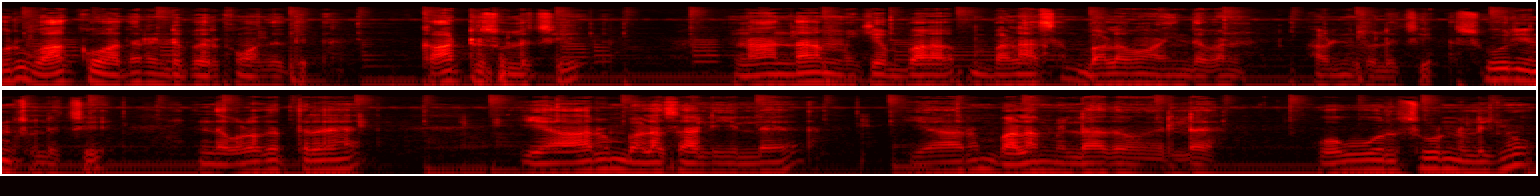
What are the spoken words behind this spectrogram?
ஒரு வாக்குவாதம் ரெண்டு பேருக்கும் வந்தது. காற்று சொல்லிச்சு நான் தான் மிக ப பலாச பலம் வாய்ந்தவன் அப்படின்னு சொல்லிச்சு. சூரியன் சொல்லிச்சு இந்த உலகத்தில் யாரும் பலசாலி இல்லை யாரும் பலம் இல்லாதவங்க இல்லை. ஒவ்வொரு சூழ்நிலையும்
